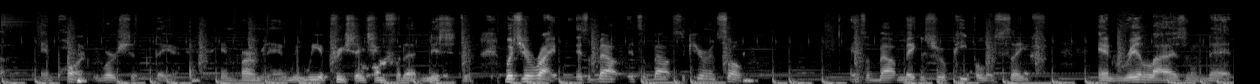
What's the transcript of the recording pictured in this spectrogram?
uh, and park worship there in Birmingham. We, we appreciate you for that initiative. But you're right. It's about it's about securing soul. It's about making sure people are safe and realizing that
